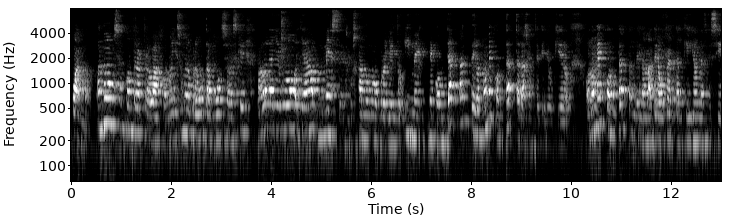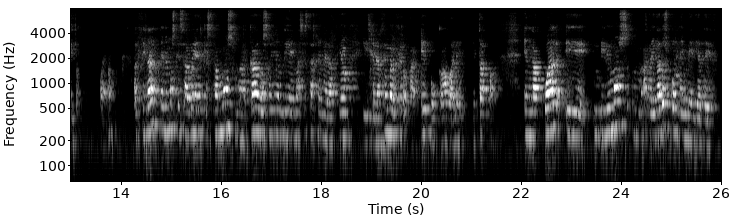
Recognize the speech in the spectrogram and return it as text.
¿Cuándo? ¿Cuándo vamos a encontrar trabajo? ¿no? Y eso me lo preguntan mucho. Es que ahora llevo ya meses buscando un nuevo proyecto y me, me, contactan, pero no me contacta la gente que yo quiero o no me contactan de la, de la oferta que yo necesito. Bueno, al final tenemos que saber que estamos marcados hoy en día, y más esta generación, y generación me refiero a época, ¿vale? Etapa, en la cual eh, vivimos arraigados por la inmediatez.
